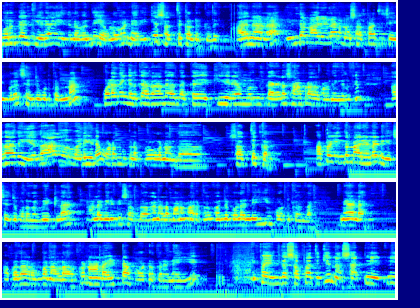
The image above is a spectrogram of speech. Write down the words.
முருங்கைக்கீரை இதில் வந்து எவ்வளவோ நிறைய சத்துக்கள் இருக்குது. அதனால் இந்த மாதிரியெல்லாம் நம்ம சப்பாத்தி செய்யும்போது செஞ்சு கொடுத்தோம்னா குழந்தைங்களுக்கு அதாவது அந்த கை கீரை முருங்கைக்காயெல்லாம் சாப்பிடாத குழந்தைங்களுக்கு அதாவது ஏதாவது ஒரு வழியில் உடம்புக்குள்ளே போகணும் அந்த சத்துக்கள். அப்போ இந்த மாதிரியெல்லாம் நீங்கள் செஞ்சு கொடுங்க வீட்டில் நல்லா விரும்பி சாப்பிடுவாங்க நல்ல மனமாக இருக்கும். கொஞ்சம் போல் நெய் போட்டுக்கோங்க மேலே. அப்போ தான் ரொம்ப நல்லாயிருக்கும் நான் லைட்டாக போட்டிருக்கிறேன் நெய் இப்போ இந்த சப்பாத்திக்கு நான் சட்னி இட்னி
